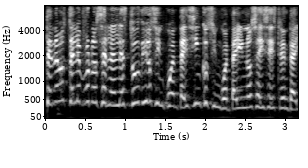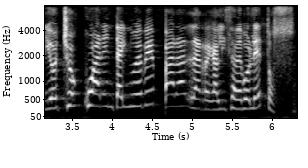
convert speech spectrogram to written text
Tenemos teléfonos en el estudio 55 51 66 38 49 para la regaliza de boletos.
